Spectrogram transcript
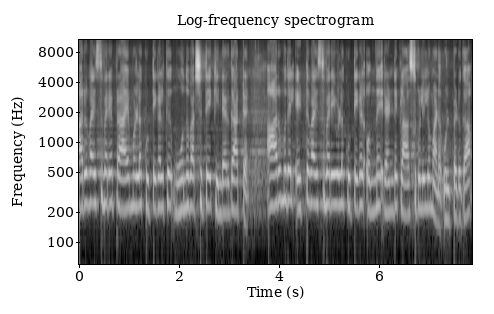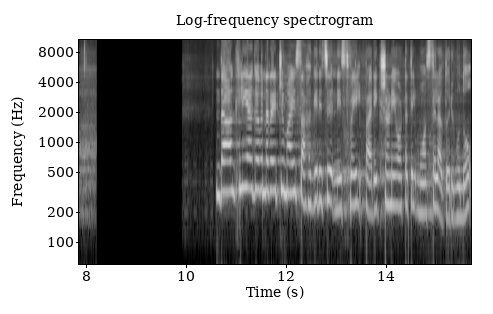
ആറ് വയസ്സ് വരെ പ്രായമുള്ള കുട്ടികൾക്ക് മൂന്ന് വർഷത്തെ കിൻഡർ ഗാർട്ടൻ ആറ് മുതൽ എട്ട് വയസ്സ് വരെയുള്ള കുട്ടികൾ ഒന്ന് രണ്ട് ക്ലാസ്സുകളിലുമാണ് ഉൾപ്പെടുക. ദാഖിലിയ ഗവർണറേറ്റുമായി സഹകരിച്ച് നിസ്വയിൽ പരീക്ഷണയോട്ടത്തിൽ മോസല ഒരുങ്ങുന്നു.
